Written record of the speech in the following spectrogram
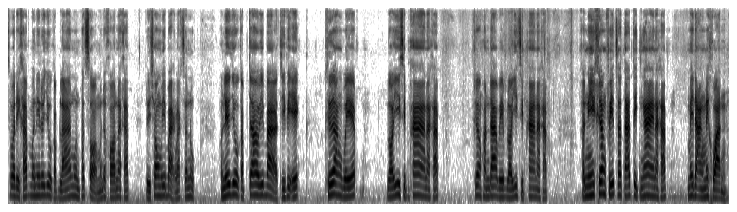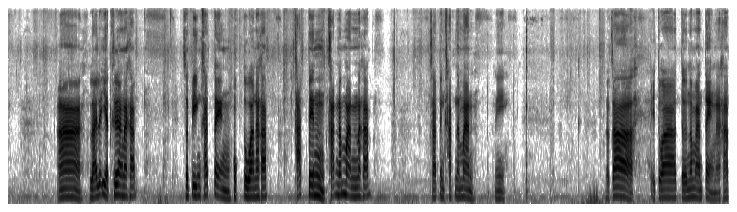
สวัสดีครับวันนี้เราอยู่กับร้านมูลพัดสอนมอเตอร์คอร์สนะครับหรือช่องวิบากรักสนุก วันนี้อยู่กับเจ้าวิบาก GPX เครื่องเวฟ125 นะครับ เครื่อง Honda Wave 125 นะครับคันนี้เครื่องฟิตสตาร์ทติดง่ายนะครับ ไม่ดังไม่ควันอ่ารายละเอียดเครื่องนะครับ สปริงคัดแต่ง 6 ตัวนะครับ คัดเป็นคัดน้ำมันนะครับ คัดเป็นคัดน้ำมันนี่ แล้วก็ไอตัวเติมน้ำมันแต่งนะครับ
